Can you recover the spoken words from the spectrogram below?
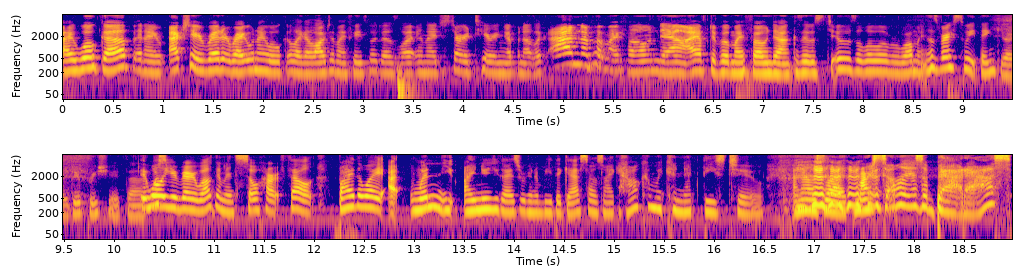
I woke up and I actually I read it right when I woke up. Like I logged on my Facebook, I was like, and I just started tearing up, and I was like, I'm gonna put my phone down. I have to put my phone down because it was it was a little overwhelming. It was very sweet. Thank you. I do appreciate that. It well, was- you're very welcome. It's so heartfelt. By the way, I, when you, I knew you guys were going to be the guests, I was like, how can we connect these two? And I was like, Marcella is a badass.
